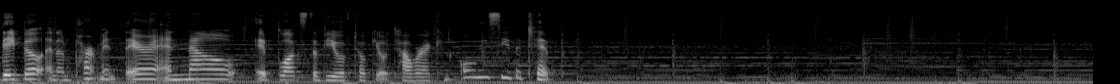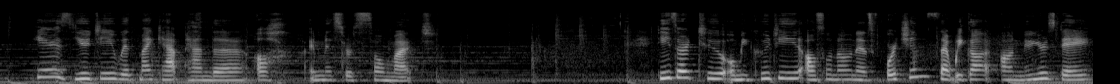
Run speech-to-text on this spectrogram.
they built an apartment there and now it blocks the view of Tokyo Tower. I can only see the tip. Here's Yuji with my cat Panda. Oh, I miss her so much. These are two omikuji, also known as fortunes, that we got on New Year's Day.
